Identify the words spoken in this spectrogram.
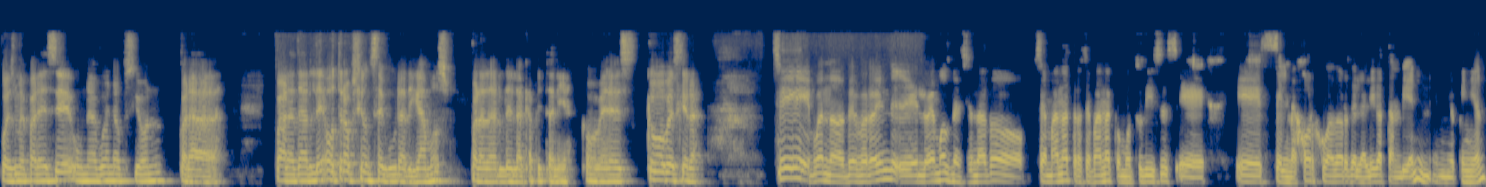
pues me parece una buena opción para, para darle otra opción segura, digamos, para darle la capitanía. ¿Cómo ves, cómo ves Gera? Sí, bueno, De Bruyne eh, lo hemos mencionado semana tras semana, como tú dices, eh, es el mejor jugador de la liga también, en, mi opinión.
